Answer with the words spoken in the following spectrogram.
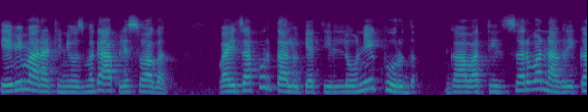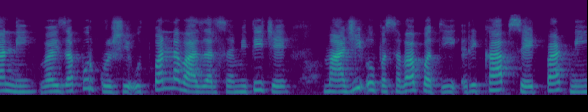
केबी मराठी न्यूजमध्ये आपले स्वागत. वैजापूर तालुक्यातील लोणी खुर्द गावातील सर्व नागरिकांनी वैजापूर कृषी उत्पन्न बाजार समितीचे माजी उपसभापती रिखाब सेठ पाटणी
